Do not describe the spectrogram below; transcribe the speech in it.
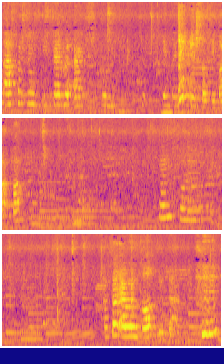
Dapat ako. Thank you, Sophie Baka. I thought everyone called you that.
